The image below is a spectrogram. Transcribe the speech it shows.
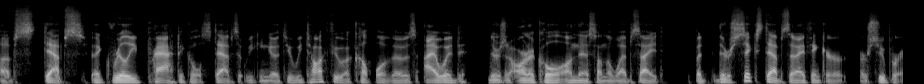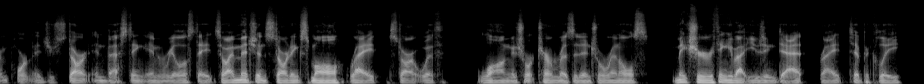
of steps, like really practical steps that we can go through. We talked through a couple of those. I would there's an article on this on the website but there's six steps that I think are are super important as you start investing in real estate. So I mentioned starting small, right? Start with long and short term residential rentals. Make sure you're thinking about using debt, right? Typically,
